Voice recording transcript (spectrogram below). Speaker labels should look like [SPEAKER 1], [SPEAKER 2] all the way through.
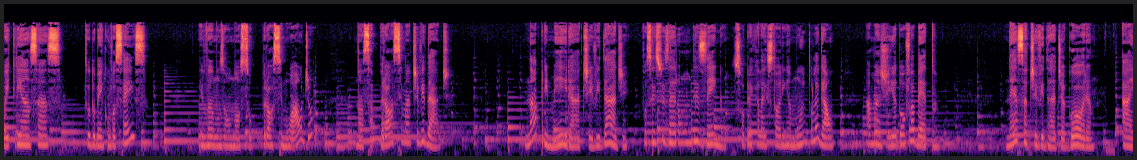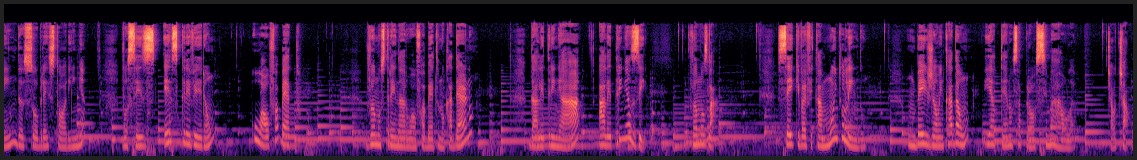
[SPEAKER 1] Oi, crianças, tudo bem com vocês? E vamos ao nosso próximo áudio, nossa próxima atividade. Na primeira atividade, vocês fizeram um desenho sobre aquela historinha muito legal, a magia do alfabeto. Nessa atividade agora, ainda sobre a historinha, vocês escreverão o alfabeto. Vamos treinar o alfabeto no caderno? Da letrinha A à letrinha Z. Vamos lá. Sei que vai ficar muito lindo. Um beijão em cada um e até nossa próxima aula. Tchau, tchau.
